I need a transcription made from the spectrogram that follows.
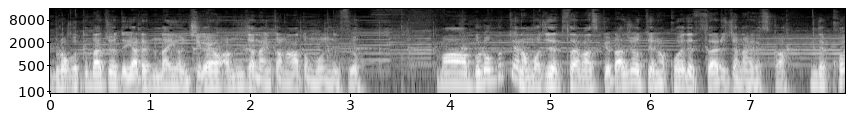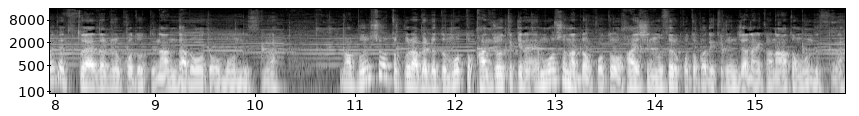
ブログとラジオでやれる内容に違いはあるんじゃないかなと思うんですよ。まあ、ブログっていうのは文字で伝えますけど、ラジオっていうのは声で伝えるじゃないですか。で、声で伝えられることって何だろうと思うんですね。まあ、文章と比べるともっと感情的なエモーショナルなことを配信載せることができるんじゃないかなと思うんですね。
